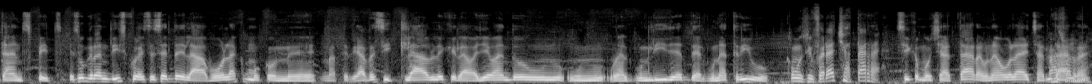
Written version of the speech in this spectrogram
Dan Spitz. Es un gran disco, este es el de la bola como con material reciclable que la va llevando un, algún líder de alguna tribu. Como si fuera chatarra. Sí, como chatarra, una bola de chatarra.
